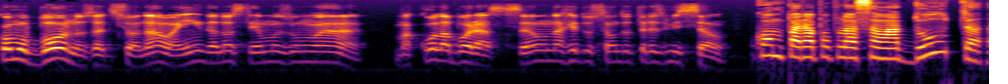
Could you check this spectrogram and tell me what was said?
Como bônus adicional ainda, nós temos uma, uma colaboração na redução da transmissão. Como para a população adulta,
